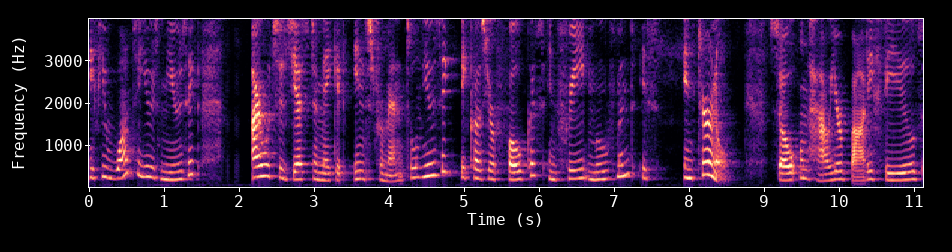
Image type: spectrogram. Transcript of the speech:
If you want to use music, I would suggest to make it instrumental music because your focus in free movement is internal. So, on how your body feels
